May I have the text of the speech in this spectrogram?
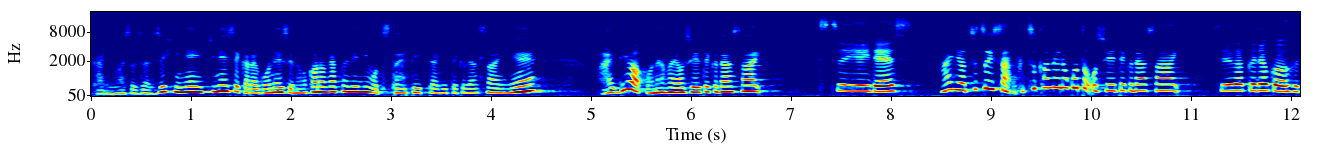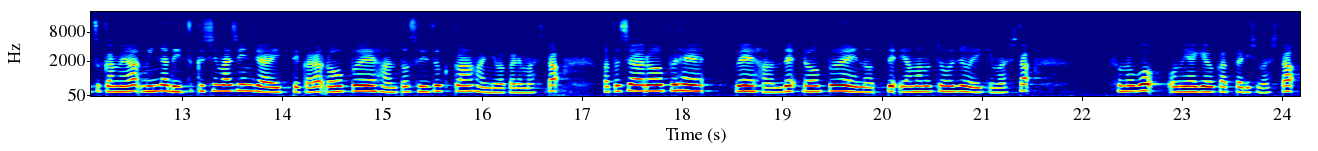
かりました。じゃあぜひね1年生から5年生の他の学年にも伝えていってあげてくださいね。はい。ではお名前教えてください。筒井ゆいですはい、では筒井さん、2日目のこと教えてください。修学旅行2日目はみんなで厳島神社へ行ってからロープウェイ班と水族館班に分かれました。私はロープウェイ班でロープウェイに乗って山の頂上へ行きました。その後、お土産を買ったりしました。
